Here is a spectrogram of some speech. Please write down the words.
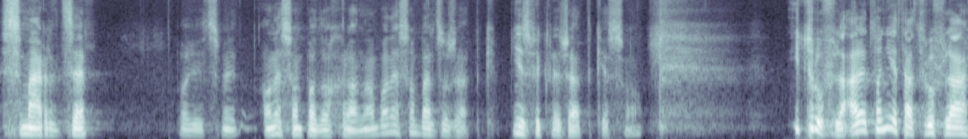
smardze, powiedzmy, one są pod ochroną, bo one są bardzo rzadkie, niezwykle rzadkie są. I trufla, ale to nie ta trufla,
